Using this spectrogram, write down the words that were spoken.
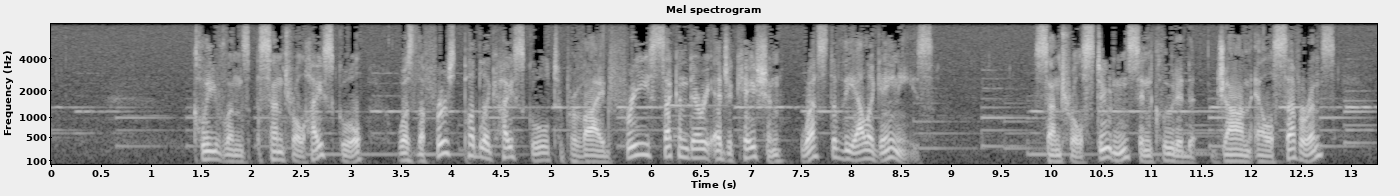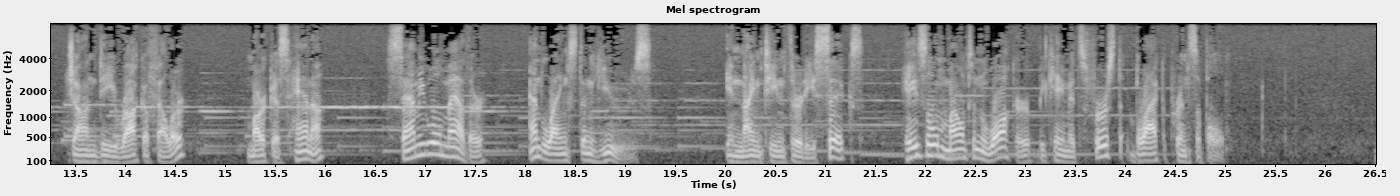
Cleveland's Central High School was the first public high school to provide free secondary education west of the Alleghenies. Central students included John L. Severance, John D. Rockefeller, Marcus Hanna, Samuel Mather, and Langston Hughes. In 1936, Hazel Mountain Walker became its first black principal.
